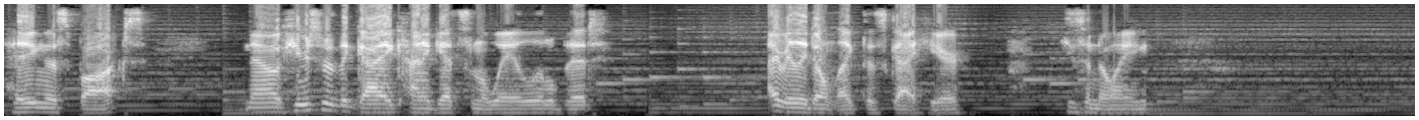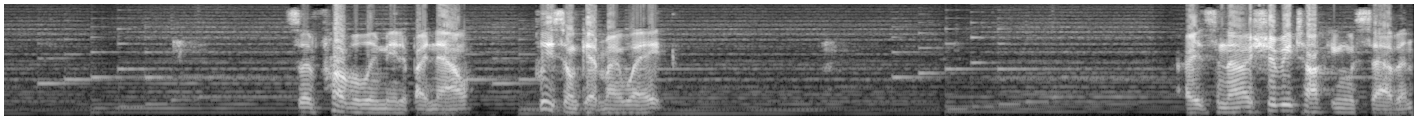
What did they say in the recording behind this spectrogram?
Hitting this box. Now here's where the guy kind of gets in the way a little bit. I really don't like this guy here. He's annoying. So I've probably made it by now. Please don't get in my way. Alright, so now I should be talking with Sabin.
